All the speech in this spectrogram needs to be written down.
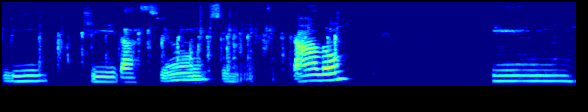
liquidación, significado. Y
